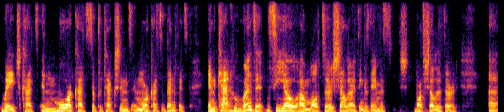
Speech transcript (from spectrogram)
wage cuts and more cuts of protections and more cuts of benefits. And the cat who runs it, the CEO, um, Walter Scheller, I think his name is Walter Scheller III, uh,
